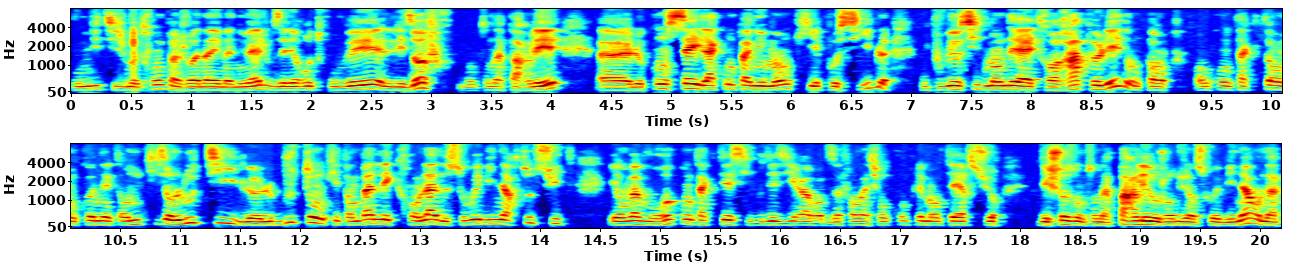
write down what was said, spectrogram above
vous me dites si je me trompe, hein, Johanna Emmanuel, vous allez retrouver les offres dont on a parlé, euh, le conseil, l'accompagnement qui est possible. Vous pouvez aussi demander à être rappelé, donc en, contactant, en connectant, en utilisant l'outil, le, bouton qui est en bas de l'écran là de ce webinar tout de suite, et on va vous recontacter si vous désirez avoir des informations complémentaires sur des choses dont on a parlé aujourd'hui dans ce webinaire. On a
